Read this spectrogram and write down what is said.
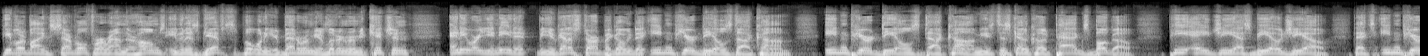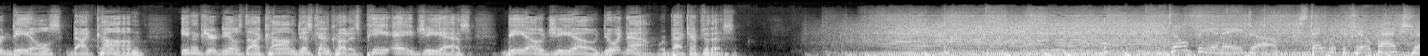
People are buying several for around their homes, even as gifts. Put one in your bedroom, your living room, your kitchen, anywhere you need it. But you've got to start by going to EdenPureDeals.com. EdenPureDeals.com. Use discount code PAGSBOGO. P-A-G-S-B-O-G-O. That's EdenPureDeals.com. EdenPureDeals.com. Discount code is P-A-G-S-B-O-G-O. Do it now. We're back after this. Don't be an A-dub. Stay with the Joe Pag Show.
